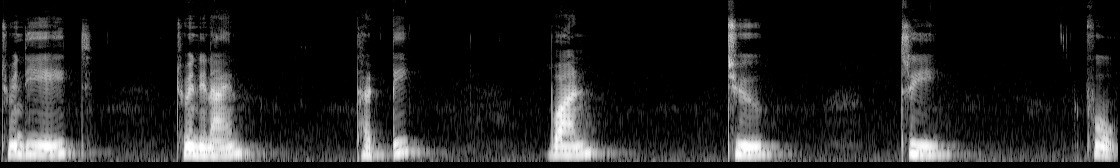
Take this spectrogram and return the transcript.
28, 29, 30, 1, 2, 3, four,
